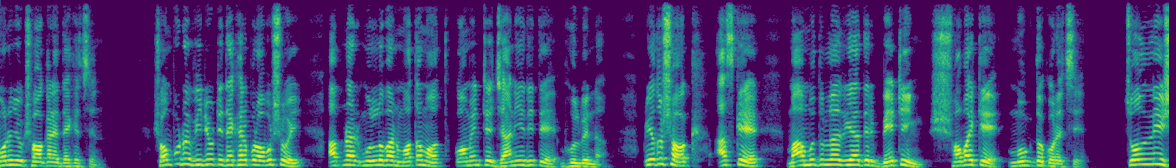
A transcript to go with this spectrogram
মনোযোগ সহকারে দেখেছেন। সম্পূর্ণ ভিডিওটি দেখার পর অবশ্যই আপনার মূল্যবান মতামত কমেন্টে জানিয়ে দিতে ভুলবেন না। প্রিয় দর্শক, আজকে মাহমুদুল্লাহ রিয়াদের ব্যাটিং সবাইকে মুগ্ধ করেছে। চল্লিশ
